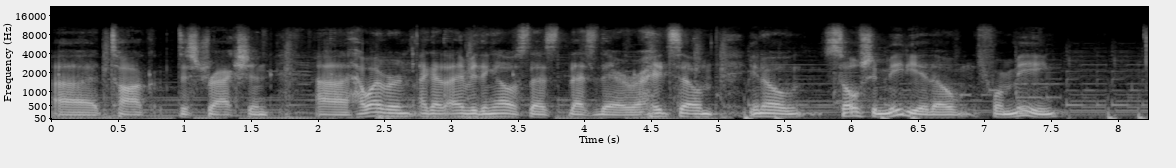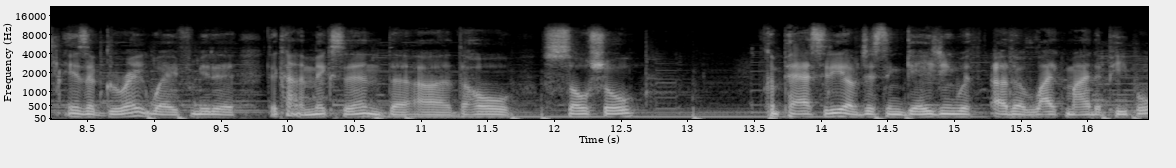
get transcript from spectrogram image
uh, talk distraction. Uh, however, I got everything else that's that's there, right? So, you know, social media though for me is a great way for me to to kind of mix in the uh, the whole social capacity of just engaging with other like-minded people.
